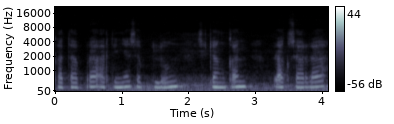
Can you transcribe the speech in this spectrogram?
Kata pra artinya sebelum, sedangkan praaksara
